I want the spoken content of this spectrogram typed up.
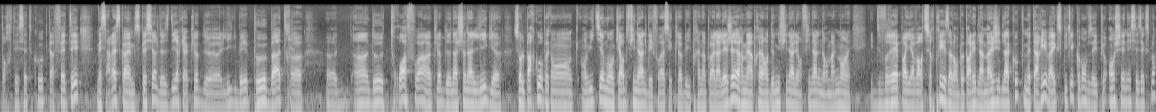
porté cette coupe tu as fêté mais ça reste quand même spécial de se dire qu'un club de Ligue B peut battre euh, euh, un, deux, trois fois un club de National League euh, sur le parcours, parce qu'en huitième ou en quart de finale, des fois, ces clubs, ils prennent un peu à la légère, mais après, en demi-finale et en finale, normalement, il ne devrait pas y avoir de surprise. Alors, on peut parler de la magie de la Coupe, mais tu arrives à expliquer comment vous avez pu enchaîner ces exploits?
